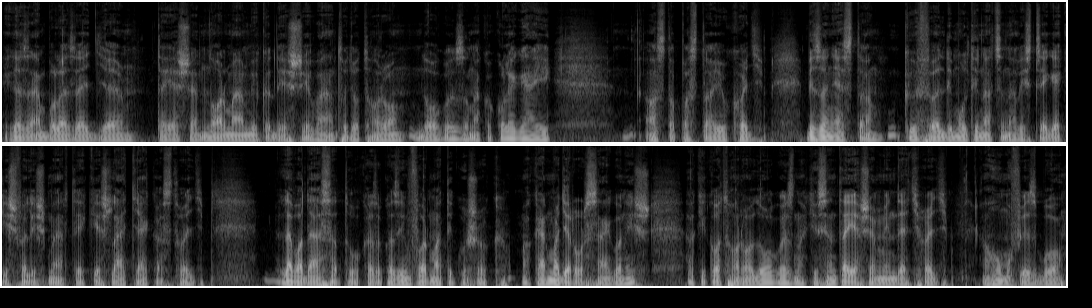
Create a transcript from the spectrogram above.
igazából ez egy teljesen normál működésé vált, hogy otthonról dolgozzanak a kollégái, azt tapasztaljuk, hogy bizony ezt a külföldi multinacionalis cégek is felismerték, és látják azt, hogy levadászhatók azok az informatikusok, akár Magyarországon is, akik otthonról dolgoznak, hiszen teljesen mindegy, hogy a home office-ból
